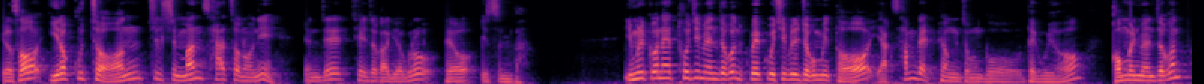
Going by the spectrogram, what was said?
그래서 1억 9천 70만 4천 원이 현재 최저 가격으로 되어 있습니다. 이 물건의 토지 면적은 991제곱미터 약 300평 정도 되고요. 건물 면적은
